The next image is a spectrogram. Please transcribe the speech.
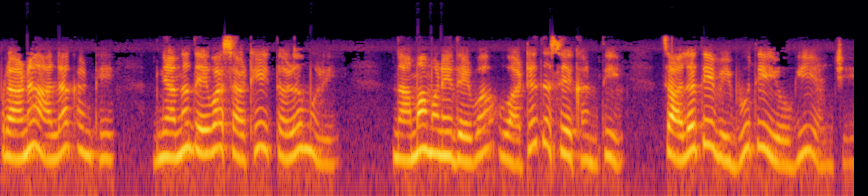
प्राण आला कंठी ज्ञानदेवासाठी तळमळी. नामा म्हणे देवा वाटत असे खंती चालते विभूती योगी यांची.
